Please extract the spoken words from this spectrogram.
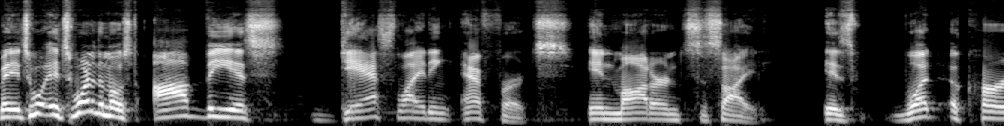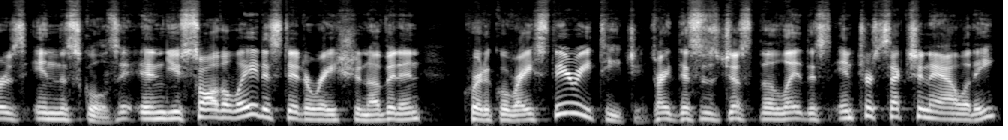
it's, it's one of the most obvious gaslighting efforts in modern society is what occurs in the schools. And you saw the latest iteration of it in critical race theory teachings, right? This is just the latest intersectionality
